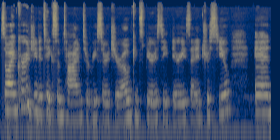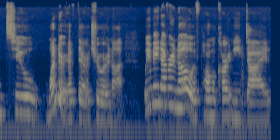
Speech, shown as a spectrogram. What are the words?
so I encourage you to take some time to research your own conspiracy theories that interest you and to wonder if they're true or not. We may never know if Paul McCartney died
